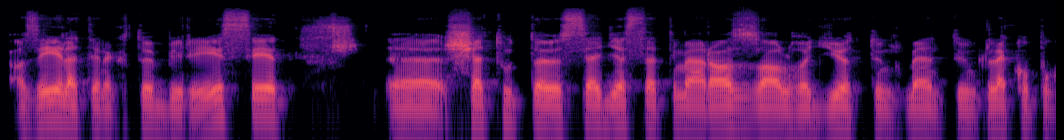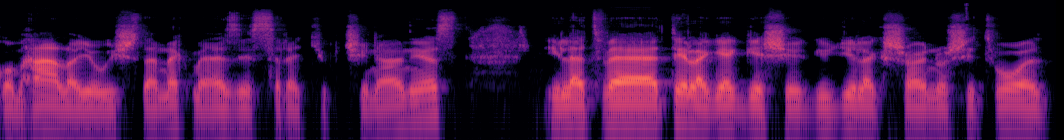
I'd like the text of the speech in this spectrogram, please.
az életének a többi részét se tudta összeegyeztetni már azzal, hogy jöttünk, mentünk, lekopogom, hála jó Istennek, mert ezért szeretjük csinálni ezt, illetve tényleg egészségügyileg sajnos itt volt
